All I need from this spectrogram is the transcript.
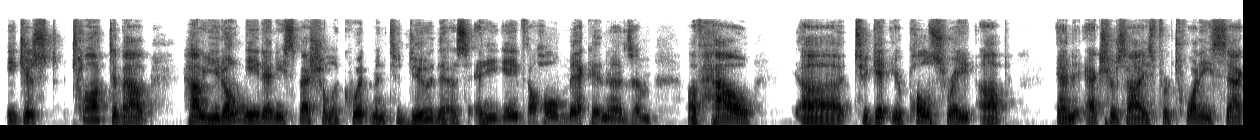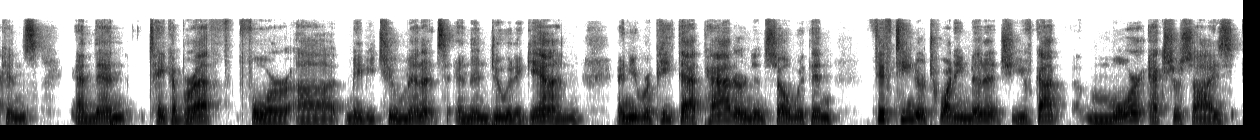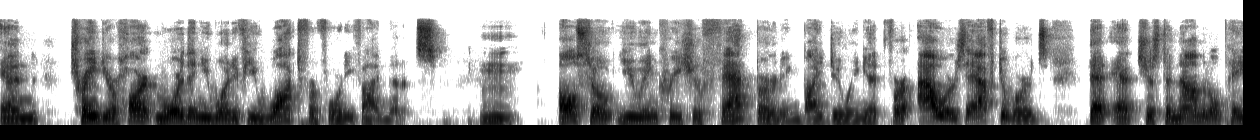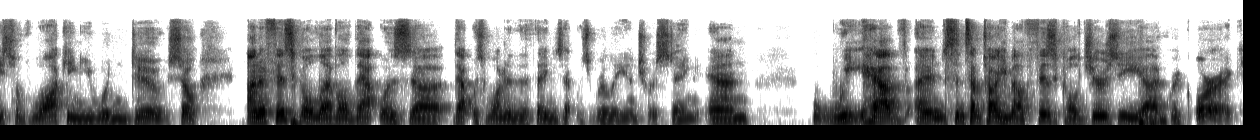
He just talked about how you don't need any special equipment to do this. And he gave the whole mechanism of how uh, to get your pulse rate up and exercise for 20 seconds and then take a breath for uh, maybe two minutes and then do it again. And you repeat that pattern. And so within 15 or 20 minutes, you've got more exercise and trained your heart more than you would if you walked for 45 minutes. Mm. Also, you increase your fat burning by doing it for hours afterwards that at just a nominal pace of walking you wouldn't do. So on a physical level, that was uh, that was one of the things that was really interesting. And we have, and since I'm talking about physical, Jerzy uh, Gregorek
